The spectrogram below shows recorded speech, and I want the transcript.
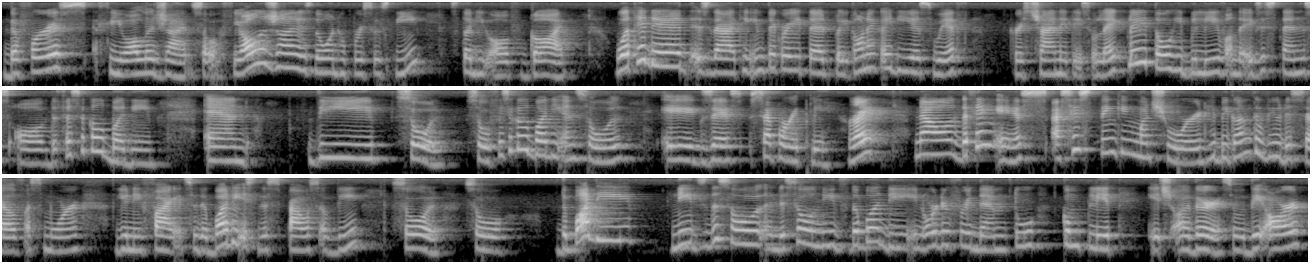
the first theologian. So, theologian is the one who pursues the study of God. What he did is that he integrated Platonic ideas with Christianity. So, like Plato, he believed on the existence of the physical body and the soul. So, physical body and soul exist separately, right? Now, the thing is, as his thinking matured, he began to view the self as more unified. So the body is the spouse of the soul. So the body needs the soul and the soul needs the body in order for them to complete each other. So they are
